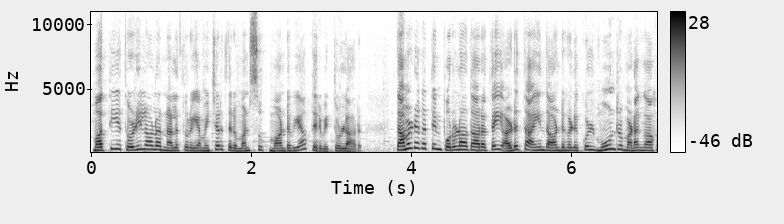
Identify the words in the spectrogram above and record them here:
மத்திய தொழிலாளர் நலத்துறை அமைச்சர் திரு மன்சுக் மாண்டவியா தெரிவித்துள்ளார். தமிழகத்தின் பொருளாதாரத்தை அடுத்த ஐந்து ஆண்டுகளுக்குள் மூன்று மடங்காக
